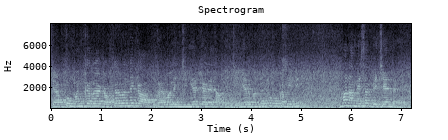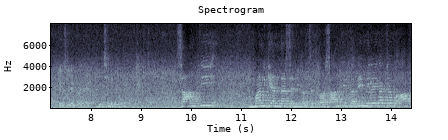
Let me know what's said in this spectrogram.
कि आपको मन कर रहा है डॉक्टर बनने का आप घर वाले इंजीनियर कह रहे थे आप इंजीनियर बन रहे तो वो कभी भी मन हमेशा बेचैन रहेगा। विचलित रहेगा। विचलित रहेगा। शांति मन के अंदर से निकल सकता है और शांति तभी मिलेगा जब आप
